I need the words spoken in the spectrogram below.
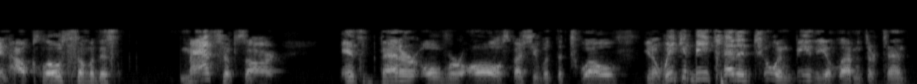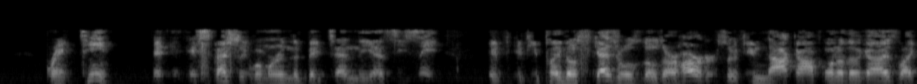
and how close some of this matchups are, it's better overall, especially with the 12. You know, we can be 10 and 2 and be the 11th or 10th ranked team, especially when we're in the Big Ten, the SEC. If if you play those schedules, those are harder. So if you knock off one of the guys like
